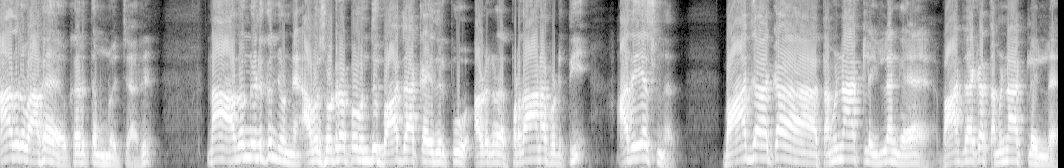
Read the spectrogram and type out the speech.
ஆதரவாக கருத்தை முன் வச்சாரு நான் அவங்களுக்கும் சொன்னேன். அவர் சொல்றப்ப வந்து பாஜக எதிர்ப்பு அப்படிங்கிறத பிரதானப்படுத்தி அதையே சொன்னார். பாஜக தமிழ்நாட்டில் இல்லைங்க. பாஜக தமிழ்நாட்டில் இல்லை.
